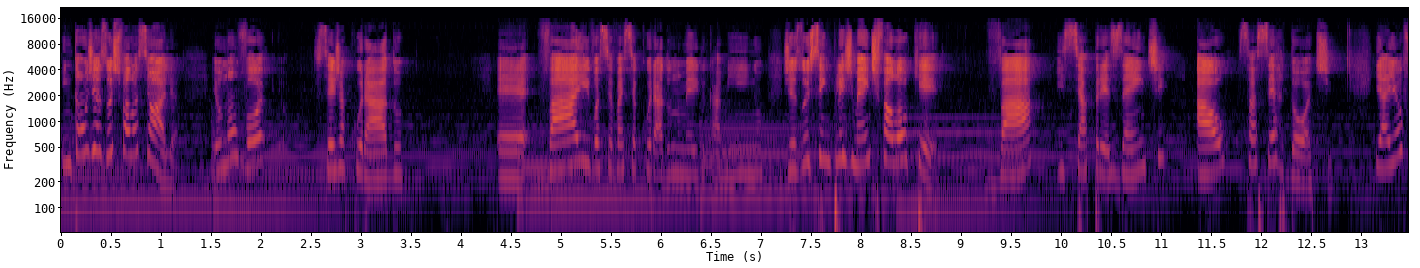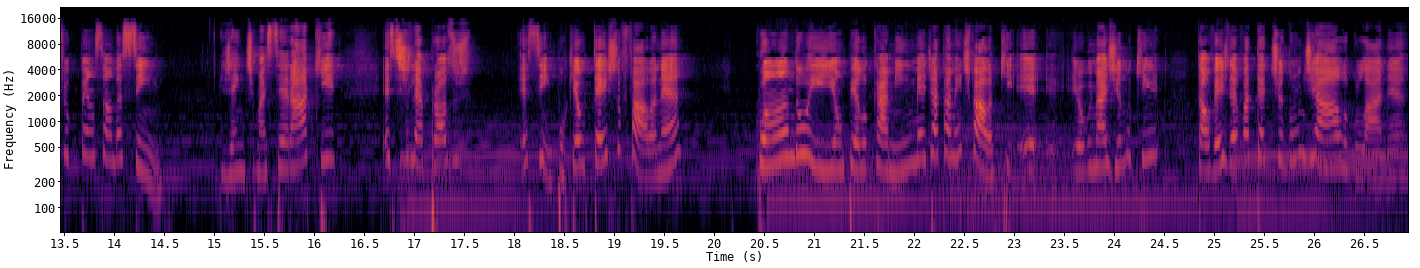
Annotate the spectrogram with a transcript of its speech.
Então Jesus fala assim: olha, eu não vou, seja curado. É, vai e você vai ser curado no meio do caminho. Jesus simplesmente falou o quê? Vá e se apresente ao sacerdote. E aí eu fico pensando assim, Gente, mas será que esses leprosos. Assim, porque o texto fala, né? Quando iam pelo caminho, imediatamente fala. que Eu imagino que talvez deva ter tido um diálogo lá, né?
